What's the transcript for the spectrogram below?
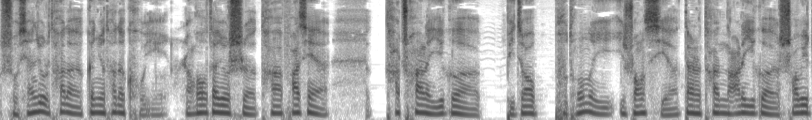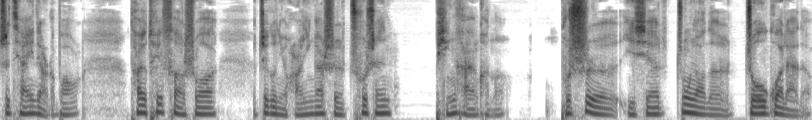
首先就是他的根据他的口音，然后再就是他发现他穿了一个比较普通的一一双鞋，但是他拿了一个稍微值钱一点的包，他就推测说这个女孩应该是出身贫寒，可能不是一些重要的州过来的，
